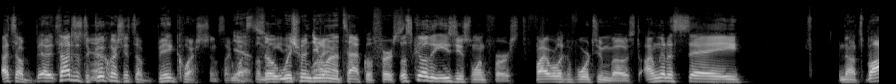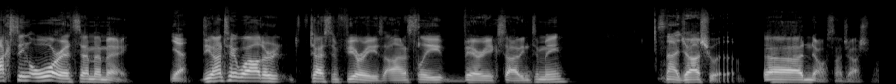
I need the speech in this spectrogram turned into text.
That's a. It's not just a yeah. good question; it's a big question. It's like, yeah. so, which one do you want to tackle first? Let's go the easiest one first. Fight we're looking forward to most. I'm going to say no, it's boxing or it's MMA. Yeah. Deontay Wilder, Tyson Fury is honestly very exciting to me. It's not Joshua though. Uh, no, it's not Joshua.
